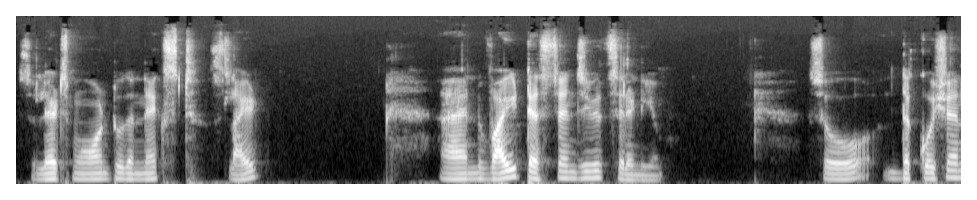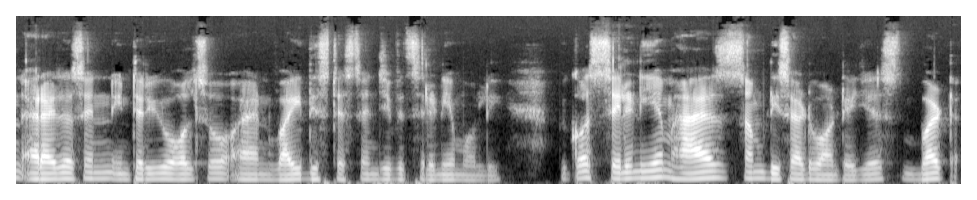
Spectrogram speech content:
So let's move on to the next slide. And why test TestNG with selenium so the question arises in interview also and why this test TestNG with selenium only? Because selenium has some disadvantages but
